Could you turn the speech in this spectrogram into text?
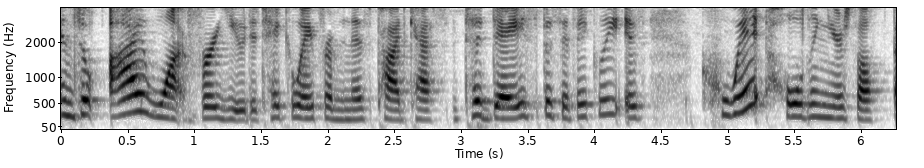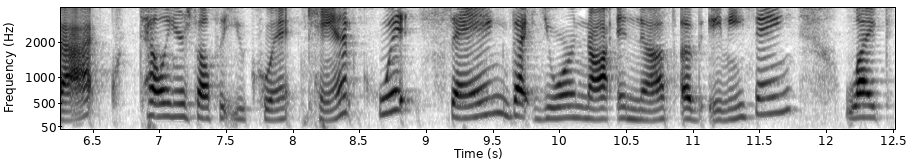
And so, I want for you to take away from this podcast today specifically is quit holding yourself back, telling yourself that you quit, can't, quit saying that you're not enough of anything. Like,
